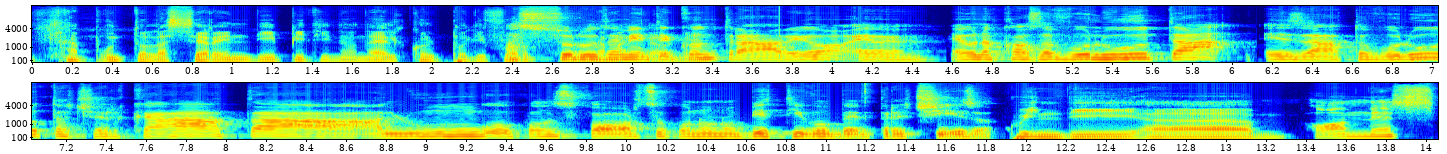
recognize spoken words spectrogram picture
appunto la serendipity, non è il colpo di fortuna. Assolutamente il contrario, è, è, una cosa voluta, esatto, voluta, cercata a lungo, con sforzo, con un obiettivo ben preciso. Quindi uh, Honnes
